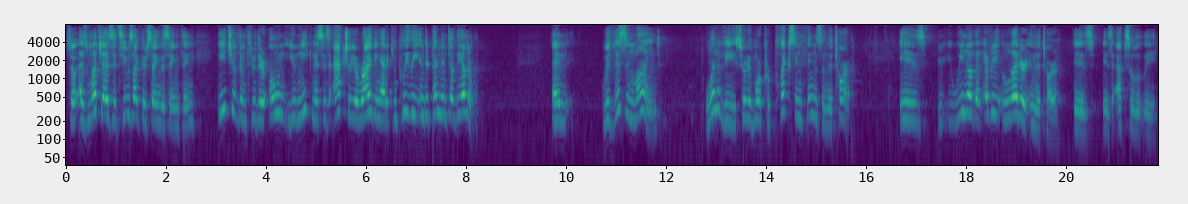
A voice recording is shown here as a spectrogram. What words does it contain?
So, as much as it seems like they're saying the same thing, each of them, through their own uniqueness, is actually arriving at a completely independent of the other one. And with this in mind, one of the sort of more perplexing things in the Torah is we know that every letter in the Torah is, is absolutely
